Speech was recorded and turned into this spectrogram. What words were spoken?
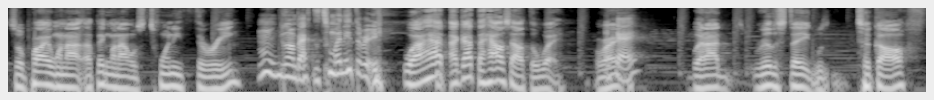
So probably when I I think when I was 23. Mm, going back to 23. Well, I had I got the house out the way, right? Okay. But I real estate was took off.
